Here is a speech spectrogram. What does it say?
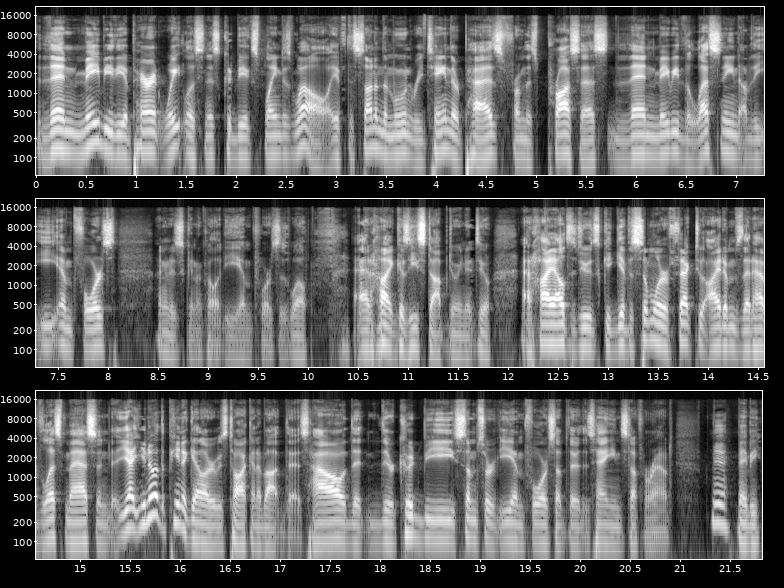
then maybe the apparent weightlessness could be explained as well. If the sun and the moon retain their paths from this process, then maybe the lessening of the EM force I'm just going to call it EM force as well, at high, because he stopped doing it too. At high altitudes could give a similar effect to items that have less mass. And yeah, you know, the peanut gallery was talking about this, how that there could be some sort of EM force up there that's hanging stuff around. Yeah, maybe.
